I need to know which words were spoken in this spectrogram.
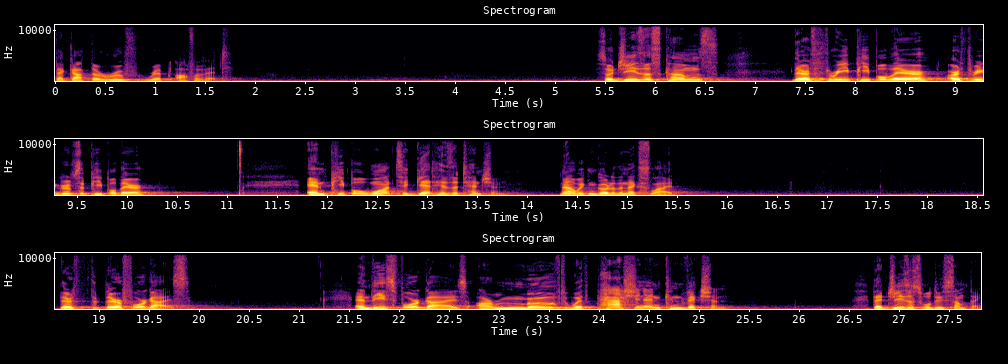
that got the roof ripped off of it. So Jesus comes. There are three people there, or three groups of people there, and people want to get his attention. Now we can go to the next slide. There, th- there are four guys. And these four guys are moved with passion and conviction that Jesus will do something.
